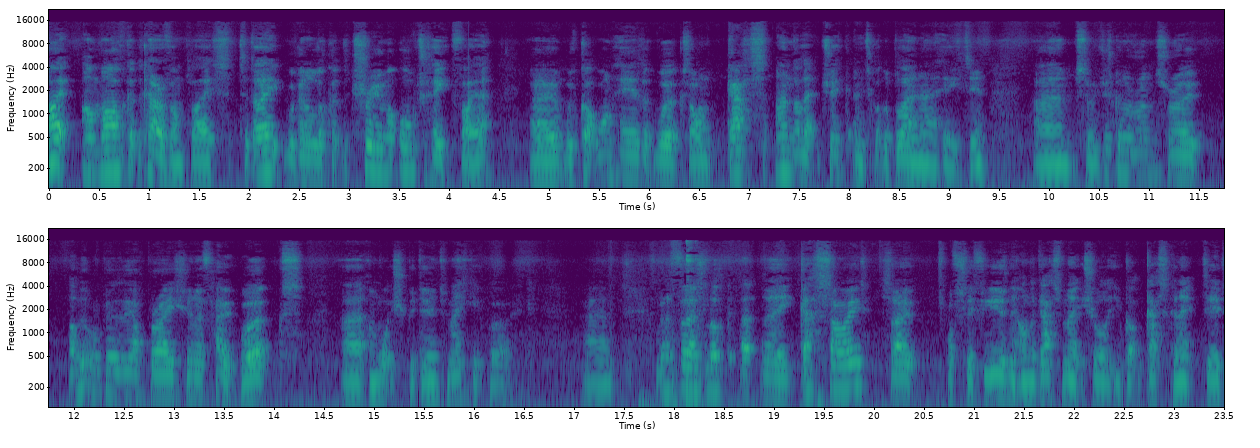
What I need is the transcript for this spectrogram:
Hi, I'm Mark at the Caravan Place. Today we're going to look at the Truma Ultra Heat Fire. Uh, we've got one here that works on gas and electric and it's got the blown air heating. Um, so we're just going to run through a little bit of the operation of how it works uh, and what you should be doing to make it work. Um, we're going to first look at the gas side. So obviously if you're using it on the gas make sure that you've got gas connected.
